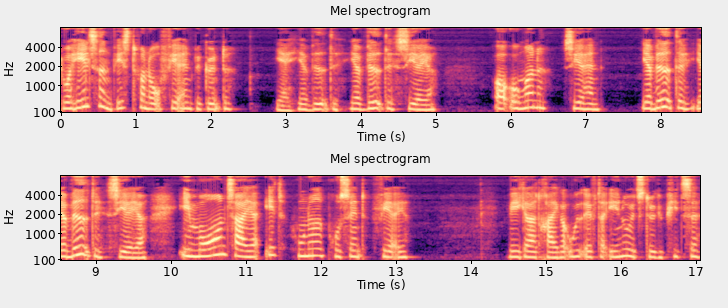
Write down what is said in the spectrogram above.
Du har hele tiden vidst, hvornår ferien begyndte. Ja, jeg ved det, jeg ved det, siger jeg. Og ungerne, siger han. Jeg ved det, jeg ved det, siger jeg. I morgen tager jeg 100% ferie. Vigard rækker ud efter endnu et stykke pizza,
